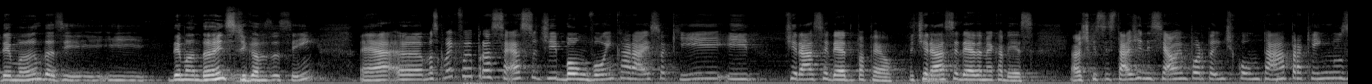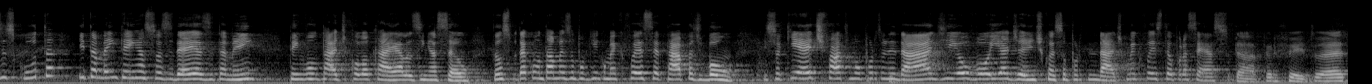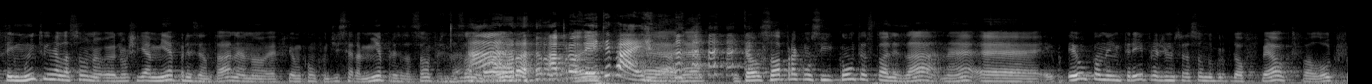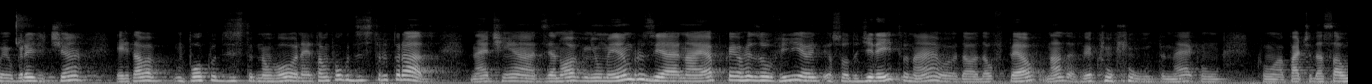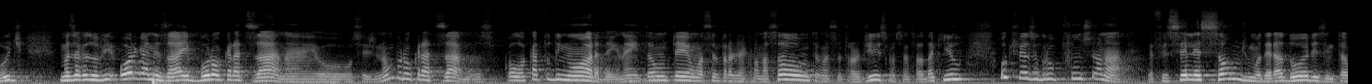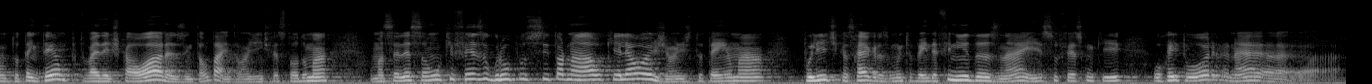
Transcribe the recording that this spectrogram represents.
demandas e, e demandantes, digamos assim. Uh, mas como é que foi o processo de, bom, vou encarar isso aqui e tirar essa ideia do papel, tirar Sim. essa ideia da minha cabeça? Eu acho que esse estágio inicial é importante contar para quem nos escuta e também tem as suas ideias e também tem vontade de colocar elas em ação. Então, se puder contar mais um pouquinho como é que foi essa etapa de, bom, isso aqui é de fato uma oportunidade e eu vou ir adiante com essa oportunidade. Como é que foi esse teu processo? Tá, perfeito. É, tem muito em relação, não, eu não cheguei a me apresentar, né? Não, é porque eu me confundi se era minha apresentação, a apresentação. Ah, era, era, aproveita e vai. É, né? Então, só para conseguir contextualizar, né? É, eu, quando entrei para a administração do grupo da UFPEL, que tu falou, que foi o grande Tchan, ele estava um pouco não vou, né? Ele estava um pouco desestruturado. Né, tinha 19 mil membros e eh, na época eu resolvi, eu, sou do direito, né, da, da UFPEL, nada a ver com, com, né, com, com a parte da saúde, mas eu resolvi organizar e burocratizar, né, ou, ou, seja, não burocratizar, mas colocar tudo em ordem, né, então ter uma central de reclamação, ter uma central disso, uma central daquilo, o que fez o grupo funcionar. Eu fiz seleção de moderadores, então tu tem tempo, tu vai dedicar horas, então tá, então a gente fez toda uma uma seleção, o que fez o grupo se tornar o que ele é hoje, onde tu tem uma políticas, regras muito bem definidas, né? E isso fez com que o reitor, né,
